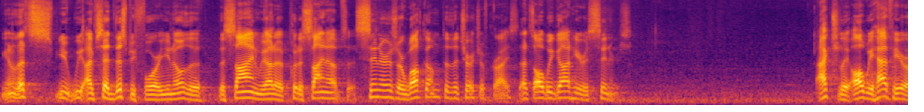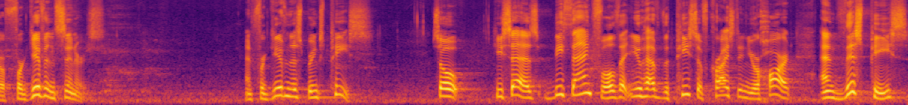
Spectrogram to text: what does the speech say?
You know, that's, you, we, I've said this before, you know, the, the sign, we ought to put a sign up, sinners are welcome to the Church of Christ. That's all we got here is sinners. Actually, all we have here are forgiven sinners. And forgiveness brings peace. So he says, be thankful that you have the peace of Christ in your heart and this peace,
